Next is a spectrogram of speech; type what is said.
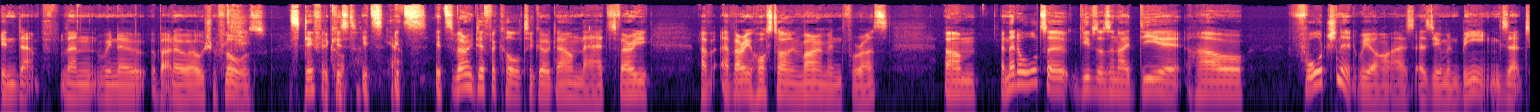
in depth than we know about our ocean floors. It's difficult because it's yeah. it's it's very difficult to go down there. It's very a, a very hostile environment for us, um, and that also gives us an idea how fortunate we are as as human beings that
